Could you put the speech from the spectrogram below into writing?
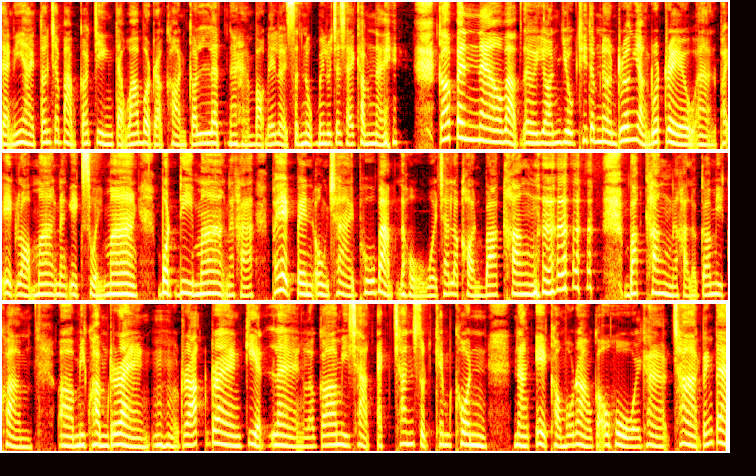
จากนิยายต้นฉบับก็จริง แต่ว่าบทละครก็เลิศนะคะบอกได้เลยสนุกไม่รู้จะใช้คำไหน ก็เป็นแนวแบบเออย้อนยุคที่ดำเนินเรื่องอย่างรวดเร็วอ่าพระเอกหล่อมากนางเอกสวยมาก บทดีมากนะคะ พระเอกเป็นองค์ชายผู้แบบโอ้โหเวอร์ชันละครบ้าคลั่งบักคังนะคะแล้วก็มีความเอ่อมีความแรง รักแรงเกลียดแรง แล้วก็มีฉากแอคชั่นสุดเข้มข้นนางเอกของพวกเราก็โอ้โหค่ะ ฉากตั้งแต่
